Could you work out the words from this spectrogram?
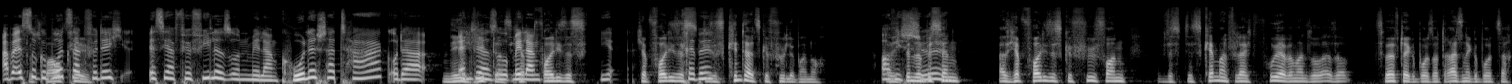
Aber ist so Das war Geburtstag okay. für dich, ist ja für viele so ein melancholischer Tag oder nee, ich entweder lieb so das. Ich habe voll dieses, Ja. ich habe voll dieses, Kribbeln? dieses Kindheitsgefühl immer noch. Oh, also wie ich bin so ein schön. bisschen, also ich habe voll dieses Gefühl von, das, das kennt man vielleicht früher, wenn man so, also 12. Geburtstag, 13. Geburtstag,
